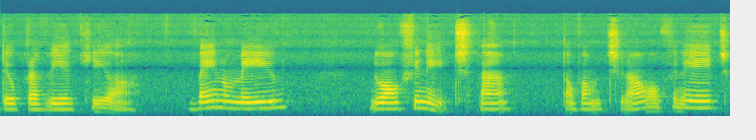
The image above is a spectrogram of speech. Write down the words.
Deu pra ver aqui, ó, bem no meio do alfinete, tá? Então, vamos tirar o alfinete,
